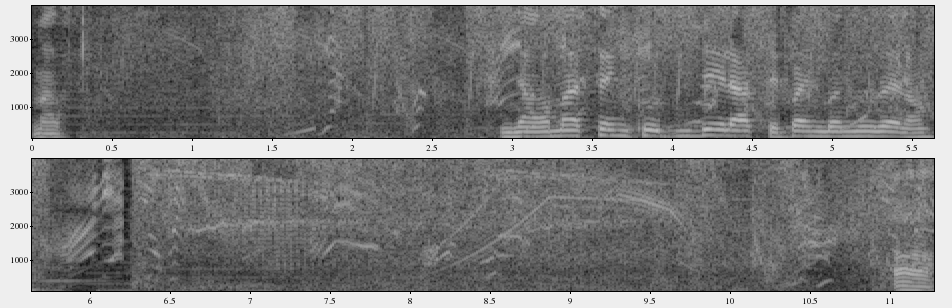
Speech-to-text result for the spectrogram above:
Mince. Il a un Masenko guidé là, c'est pas une bonne nouvelle. Hein. Ah.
